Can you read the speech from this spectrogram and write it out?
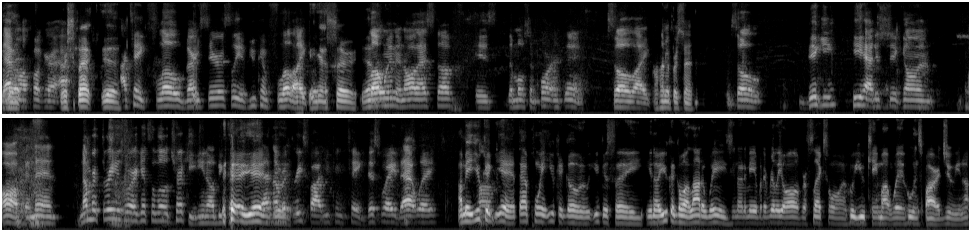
that Yeah. motherfucker. I, Respect. Yeah. I take flow very seriously. If you can flow like Yes, sir. Yeah. flowing and all that stuff is the most important thing. So like 100%. so Biggie, he had his shit going off. And then number three is where it gets a little tricky, you know, because yeah. that number yeah. three spot you can take this way, that way. I mean, you could, Um, yeah, at that point, you could go, you could say, you know, you could go a lot of ways, you know what I mean? But it really all reflects on who you came up with, who inspired you, you know?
